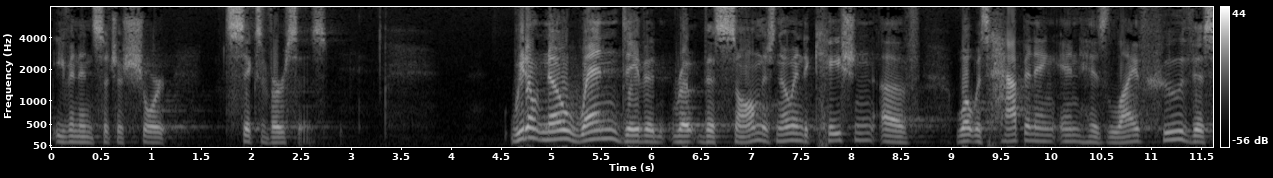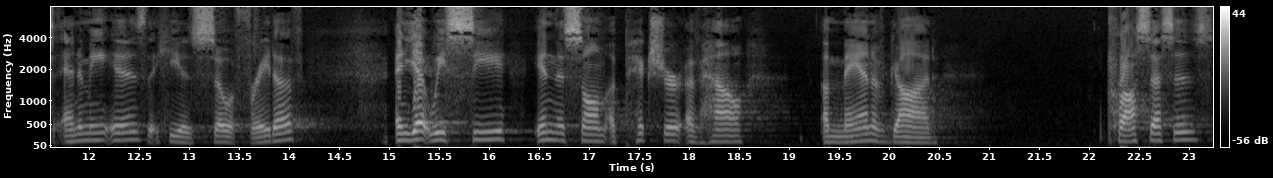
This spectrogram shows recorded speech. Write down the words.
even in such a short six verses. We don't know when David wrote this psalm. There's no indication of what was happening in his life, who this enemy is that he is so afraid of. And yet we see in this psalm a picture of how a man of God processes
